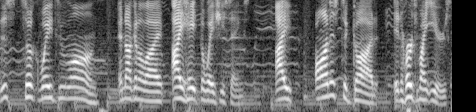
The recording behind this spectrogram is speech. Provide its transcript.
this took way too long. And not gonna lie, I hate the way she sings. I, honest to God, it hurts my ears.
